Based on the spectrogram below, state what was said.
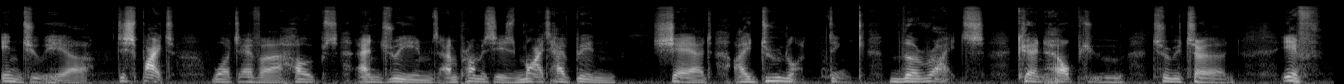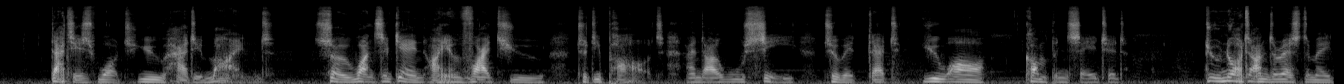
into here, despite whatever hopes and dreams and promises might have been shared. I do not think the rites can help you to return. If that is what you had in mind. So once again, I invite you to depart, and I will see to it that you are compensated. Do not underestimate,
